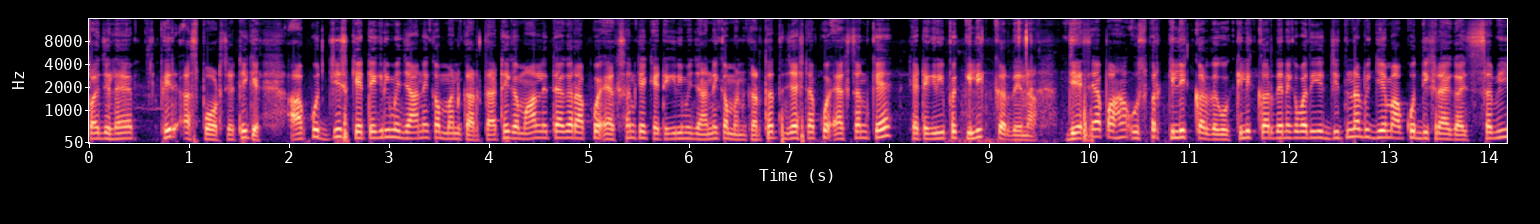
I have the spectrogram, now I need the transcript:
पजल है, फिर स्पोर्ट्स है, ठीक है? आपको जिस कैटेगरी में जाने का मन करता है, ठीक है? मान लेते हैं अगर आपको एक्शन के कैटेगरी में जाने का मन करता है तो जस्ट आपको एक्शन के कैटेगरी पर क्लिक कर देना। जैसे आप वहाँ उस पर क्लिक कर दोगे क्लिक कर देने के बाद ये जितना भी गेम आपको दिख रहा है सभी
